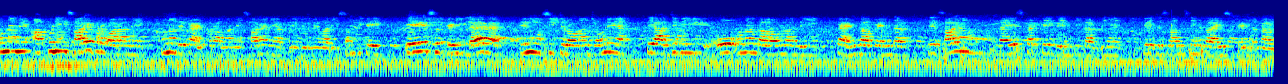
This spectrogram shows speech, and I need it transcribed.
ਉਹਨਾਂ ਨੇ ਆਪਣੀ ਸਾਰੇ ਪਰਿਵਾਰਾਂ ਨੇ ਉਹਨਾਂ ਦੇ ਭੈਣ ਭਰਾਵਾਂ ਨੇ ਸਾਰਿਆਂ ਨੇ ਆਪਣੀ ਜ਼ਿੰਮੇਵਾਰੀ ਸਮਝ ਕੇ ਇਸ ਜਿਹੜੀ ਲਹਿਰ ਹੈ, ਇਹਨੂੰ ਅਸੀਂ ਚਲਾਉਣਾ ਚਾਹੁੰਦੇ ਆ ਤੇ ਅੱਜ ਵੀ ਉਹ ਉਹਨਾਂ ਦਾ, ਉਹਨਾਂ ਦੀ ਭੈਣ ਦਾ ਪਿੰਡ ਹੈ ਤੇ ਸਾਰਿਆਂ ਨੂੰ ਮੈਂ ਇਸ ਕਰਕੇ ਬੇਨਤੀ ਕਰਦੀ ਹਾਂ ਕਿ ਜਸਵੰਤ ਸਿੰਘ ਦਾ ਇਸ ਪਿੰਡ ਨਾਲ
